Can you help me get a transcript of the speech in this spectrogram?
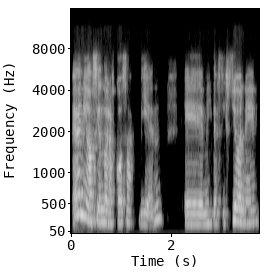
he venido haciendo las cosas bien, eh, mis decisiones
